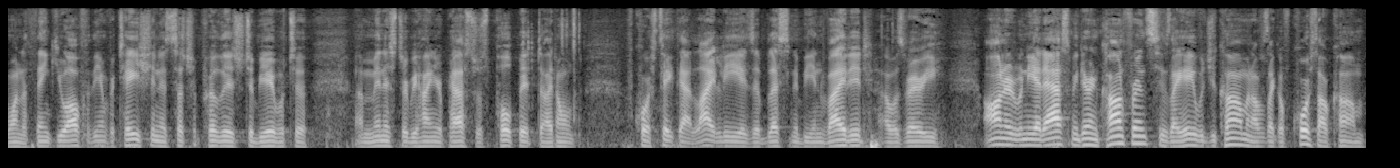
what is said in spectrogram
I want to thank you all for the invitation. It's such a privilege to be able to uh, minister behind your pastor's pulpit. I don't, of course, take that lightly. It's a blessing to be invited. I was very honored when he had asked me during conference. He was like, "Hey, would you come?" And I was like, "Of course I'll come."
